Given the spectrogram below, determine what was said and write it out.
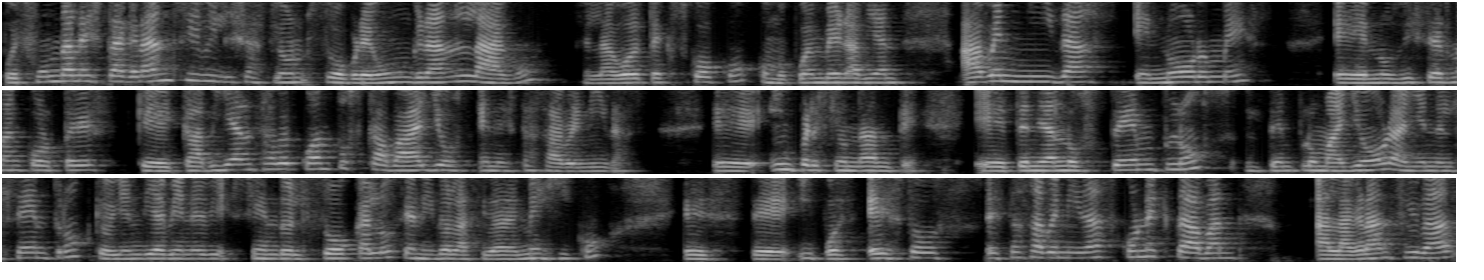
Pues fundan esta gran civilización sobre un gran lago el lago de Texcoco. Como pueden ver, habían avenidas enormes. Eh, nos dice Hernán Cortés que cabían, ¿sabe cuántos caballos en estas avenidas? Eh, impresionante. Eh, tenían los templos, el templo mayor ahí en el centro, que hoy en día viene siendo el Zócalo, se han ido a la Ciudad de México. Este, y pues estos, estas avenidas conectaban a la gran ciudad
